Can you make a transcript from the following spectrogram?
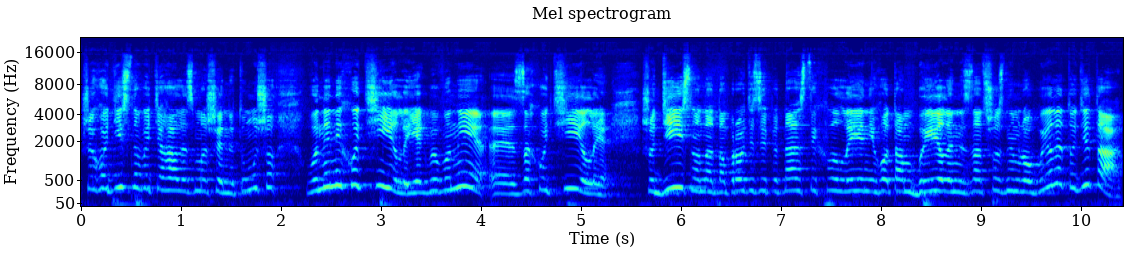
що його дійсно витягали з машини, тому що вони не хотіли, якби вони е, захотіли, що дійсно на, на протязі 15 хвилин його там били, не знати, що з ним робили, тоді так.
